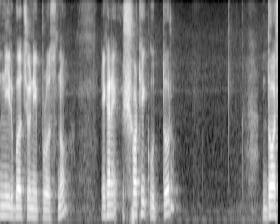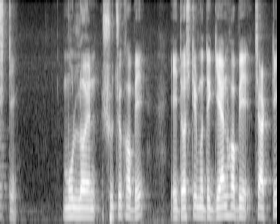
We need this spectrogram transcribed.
নির্বাচনী প্রশ্ন। এখানে সঠিক উত্তর দশটি। মূল্যায়ন সূচক হবে, এই দশটির মধ্যে জ্ঞান হবে চারটি,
